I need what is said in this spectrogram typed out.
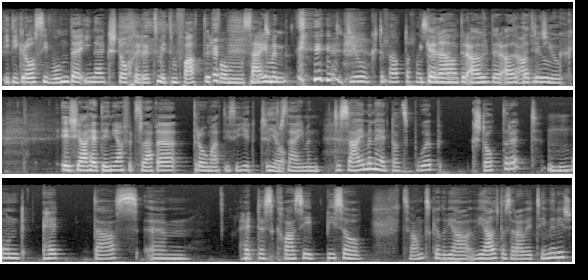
in die grosse Wunde reingestochert mit dem Vater vom Simon. Der Duke, der Vater von Simon. Genau, der alte- Mhm. der alte Duke. ist ja, hat ihn ja für das Leben traumatisiert, Ja. der Simon. Der Simon hat als Bub gestottert Mhm. und hat das, ähm, hat das quasi bis so 20 oder wie, wie alt das er auch jetzt immer ist,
